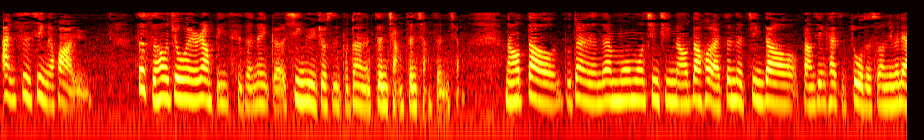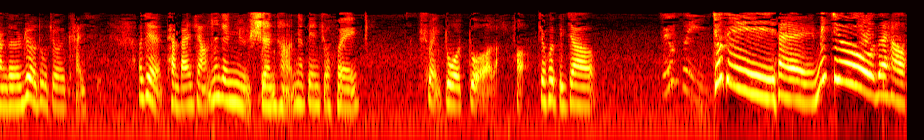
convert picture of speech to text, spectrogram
暗示性的话语，这时候就会让彼此的那个性欲就是不断的增强、增强、增强。然后到不断的在摸摸亲亲，然后到后来真的进到房间开始做的时候，你们两个的热度就会开始。而且坦白讲，那个女生哈那边就会。水多多了，好，就会比较 juicy，juicy，嘿，meet you，对，好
